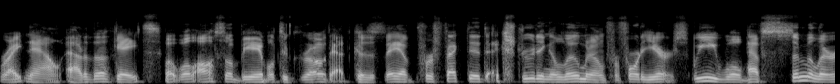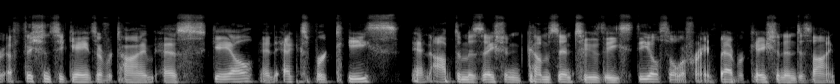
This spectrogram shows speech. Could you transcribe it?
right now out of the gates, but we'll also be able to grow that because they have perfected extruding aluminum for 40 years. We will have similar efficiency gains over time as scale and expertise and optimization comes into the steel solar frame fabrication and design.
